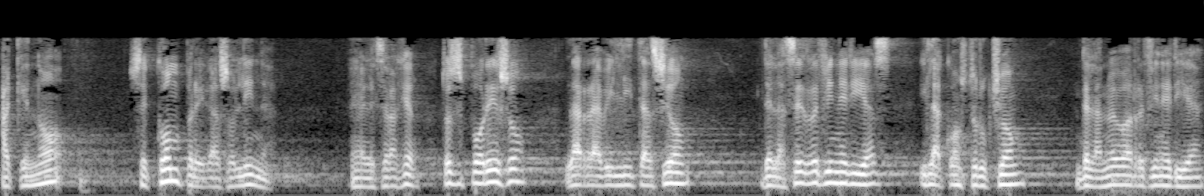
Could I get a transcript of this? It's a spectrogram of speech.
a que no se compre gasolina en el extranjero. Entonces, por eso la rehabilitación de las seis refinerías y la construcción de la nueva refinería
